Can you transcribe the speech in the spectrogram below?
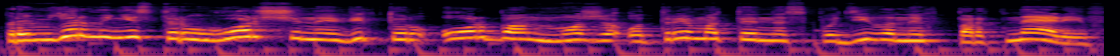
Прем'єр-міністр Угорщини Віктор Орбан може отримати несподіваних партнерів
